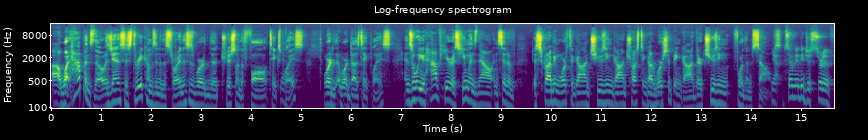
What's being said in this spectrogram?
Uh, what happens though is Genesis 3 comes into the story, and this is where the traditionally the fall takes place, or where it does take place. And so what you have here is humans now, instead of ascribing worth to God, choosing God, trusting God, worshiping God, they're choosing for themselves. Mm-hmm. Yeah. So maybe just sort of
